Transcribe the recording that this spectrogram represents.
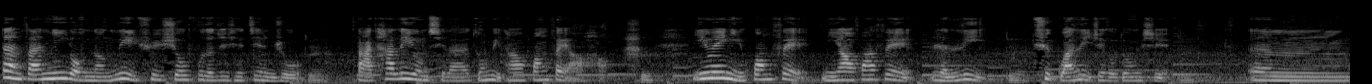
但凡你有能力去修复的这些建筑，对。把它利用起来，总比它荒废要好。是，因为你荒废，你要花费人力，对，去管理这个东西。对嗯，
